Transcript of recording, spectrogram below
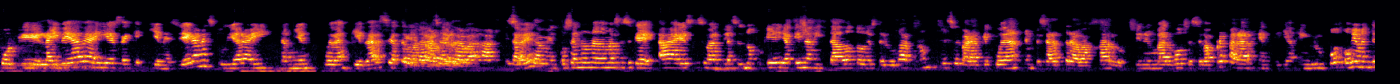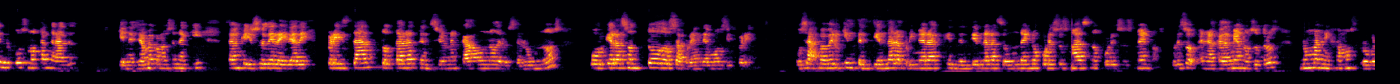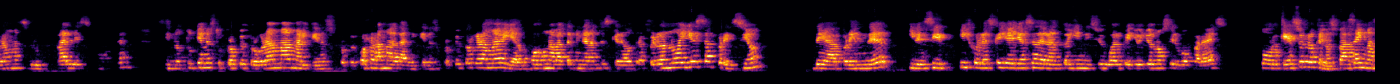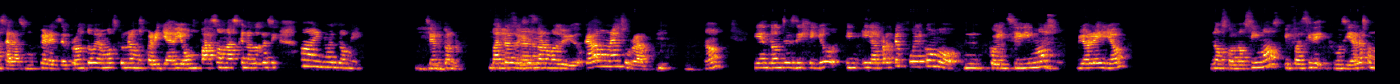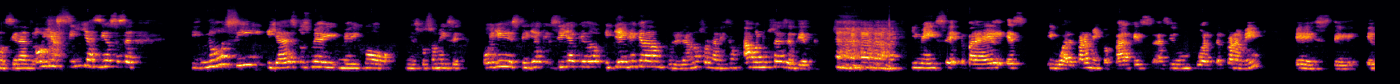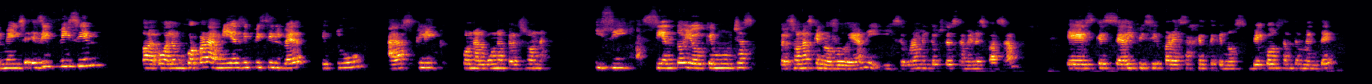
porque la idea de ahí es de que quienes llegan a estudiar ahí también puedan quedarse a trabajar. Quedarse a trabajar, ¿sabes? O sea, no nada más es que, ah, es que se van a clases, no, porque ella ya tiene habitado todo este lugar, ¿no? Para que puedan empezar a trabajarlo. Sin embargo, o sea, se va a preparar gente ya en grupos, obviamente en grupos no tan grandes, quienes ya me conocen aquí saben que yo soy de la idea de prestar total atención a cada uno de los alumnos. ¿Por qué razón? Todos aprendemos diferente. O sea, va a haber quien te entienda la primera, quien te entienda la segunda, y no por eso es más, no por eso es menos. Por eso en la academia nosotros no manejamos programas grupales como tal, sino tú tienes tu propio programa, Mari tiene su propio programa, Dani tiene su propio programa, y a lo mejor una va a terminar antes que la otra, pero no hay esa presión de aprender y decir, híjole, es que ella ya se adelantó y inició igual que yo, yo no sirvo para eso. Porque eso es lo que nos pasa y más a las mujeres. De pronto vemos que una mujer ya dio un paso más que nosotros y, ay, no es lo mío. ¿Cierto o no? ¿Cuántas veces no lo hemos vivido? Cada una en su ramo, ¿no? Y entonces dije yo, y, aparte fue como mm, coincidimos, Viola y yo, nos conocimos y fue así, como si ya la conocieran, oye, así, así, o sea, y no, sí, y ya después me, me dijo, mi esposo me dice, oye, este, ya, sí, ya quedó, ¿y quién que quedaron? Pues ya nos organizamos. Ah, bueno, ustedes entienden. y me dice, para él es igual para mi papá, que es, ha sido un fuerte para mí, este, él me dice, es difícil, o a lo mejor para mí es difícil ver que tú hagas clic con alguna persona. Y sí, siento yo que muchas personas que nos rodean, y, y seguramente a ustedes también les pasa, es que sea difícil para esa gente que nos ve constantemente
